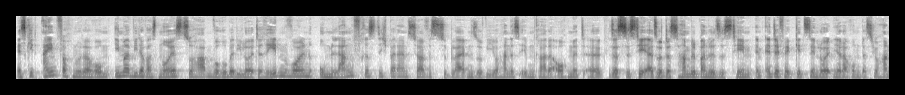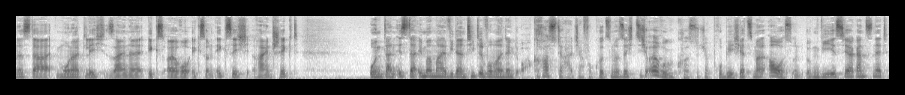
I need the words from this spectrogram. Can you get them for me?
es geht einfach nur darum, immer wieder was Neues zu haben, worüber die Leute reden wollen, um langfristig bei deinem Service zu bleiben, so wie Johannes eben gerade auch mit äh, das System, also das Humble Bundle System. Im Endeffekt geht es den Leuten ja darum, dass Johannes da monatlich seine x Euro x und x sich reinschickt. Und dann ist da immer mal wieder ein Titel, wo man denkt, oh krass, der hat ja vor kurzem nur 60 Euro gekostet. Ja, probiere ich jetzt mal aus. Und irgendwie ist der ja ganz nett.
